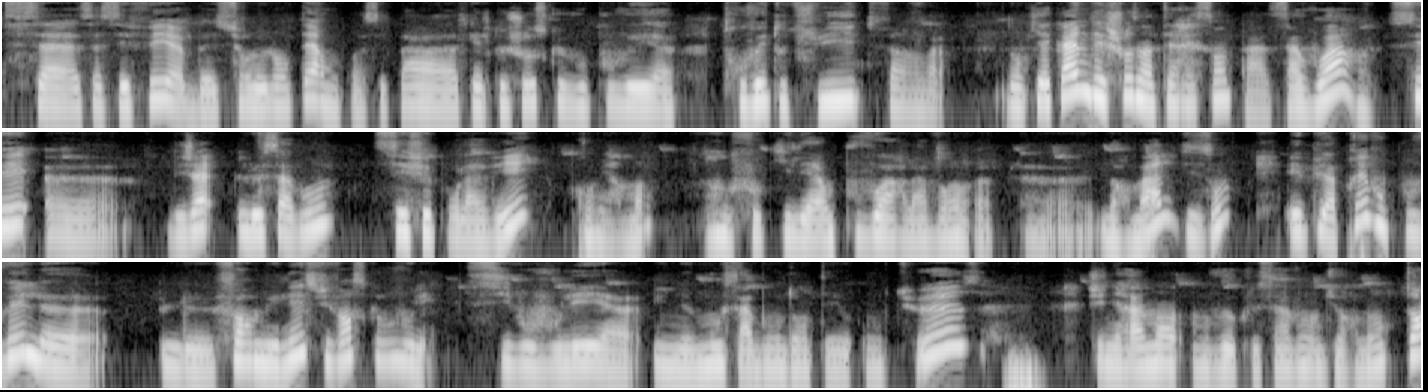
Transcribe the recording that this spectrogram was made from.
ça, s'est fait euh, ben, sur le long terme. quoi. C'est pas quelque chose que vous pouvez euh, trouver tout de suite. Enfin voilà. Donc il y a quand même des choses intéressantes à savoir. C'est euh, déjà le savon, c'est fait pour laver, premièrement. Donc il faut qu'il ait un pouvoir lavant euh, normal, disons. Et puis après, vous pouvez le, le formuler suivant ce que vous voulez. Si vous voulez euh, une mousse abondante et onctueuse, généralement on veut que le savon dure longtemps,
